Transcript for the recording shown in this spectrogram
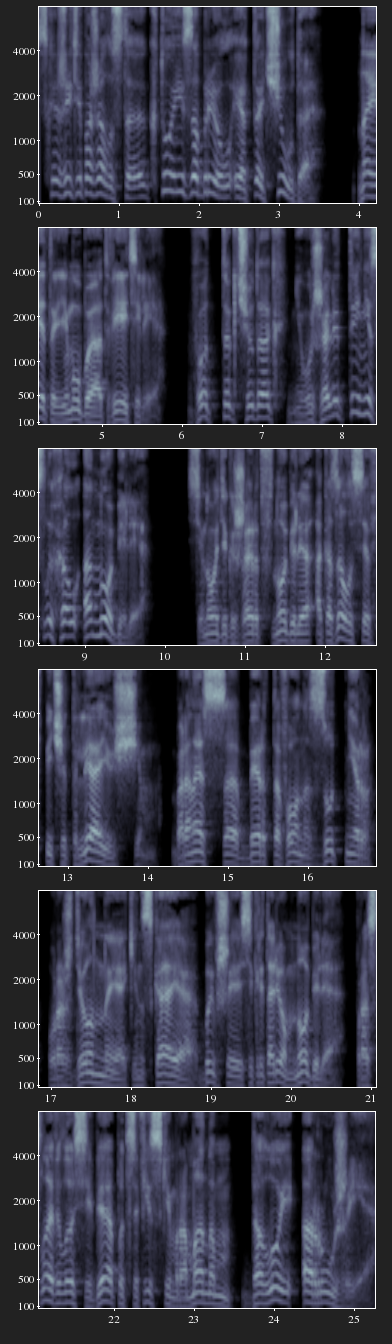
«Скажите, пожалуйста, кто изобрел это чудо?» На это ему бы ответили. «Вот так, чудак, неужели ты не слыхал о Нобеле?» Синодик жертв Нобеля оказался впечатляющим. Баронесса Берта фон Зутнер, урожденная Кинская, бывшая секретарем Нобеля, прославила себя пацифистским романом «Долой оружие»,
